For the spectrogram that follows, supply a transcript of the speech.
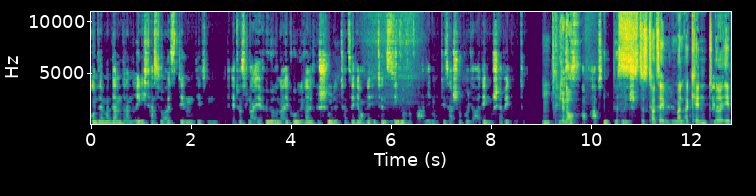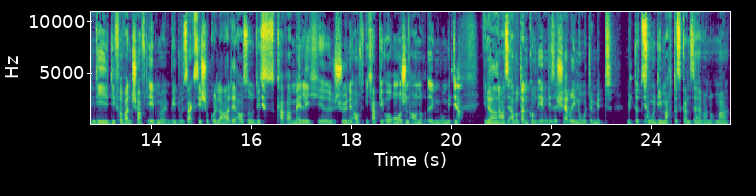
Und wenn man dann dran riecht, hast du als dem, diesen etwas höheren Alkoholgehalt geschuldet tatsächlich auch eine intensivere Wahrnehmung dieser schokoladigen Sherry-Note. Mhm. Genau. Das ist absolut das, gewünscht. Das, tatsächlich, man erkennt äh, eben die, die Verwandtschaft, eben, wie du sagst, die Schokolade, auch so dieses karamellig äh, schöne, auch, ich habe die Orangen auch noch irgendwo mit ja. in ja. der Nase, aber dann kommt eben diese Sherry-Note mit, mit dazu ja. und die macht das Ganze einfach nochmal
